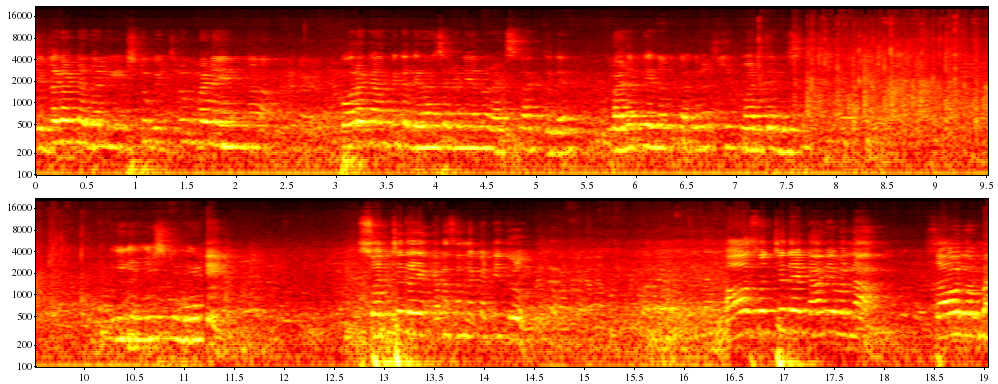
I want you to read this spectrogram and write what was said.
ಶಿಡ್ಲಘಟ್ಟದಲ್ಲಿ ಇಷ್ಟು ವಿಜೃಂಭಣೆಯಿಂದ ಪೌರ ಕಾರ್ಮಿಕ ದಿನಾಚರಣೆಯನ್ನು ನಡೆಸಲಾಗ್ತಿದೆ. ಮೇಡಮ್ಗೆ ನಾನು ಕಂಗ್ರಾಚುಲೇಟ್ ಮಾಡ್ತೇನೆ ಈಗ ಇಷ್ಟು ಹೇಳಿ. ಸ್ವಚ್ಛತೆಯ ಕನಸನ್ನು ಕಟ್ಟಿದ್ರು. ಆ ಸ್ವಚ್ಛತೆಯ ಕಾರ್ಯವನ್ನ ಸಾವಿರದ ಒಂಬ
